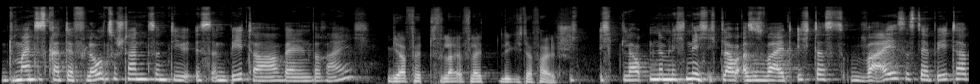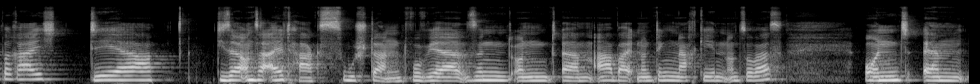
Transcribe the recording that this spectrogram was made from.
du meintest gerade, der Flow-Zustand ist im Beta-Wellenbereich? Ja, vielleicht, vielleicht liege ich da falsch. Ich, ich glaube nämlich nicht. Ich glaube, also soweit ich das weiß, ist der Beta-Bereich der dieser unser Alltagszustand, wo wir sind und ähm, arbeiten und Dingen nachgehen und sowas. Und ähm,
